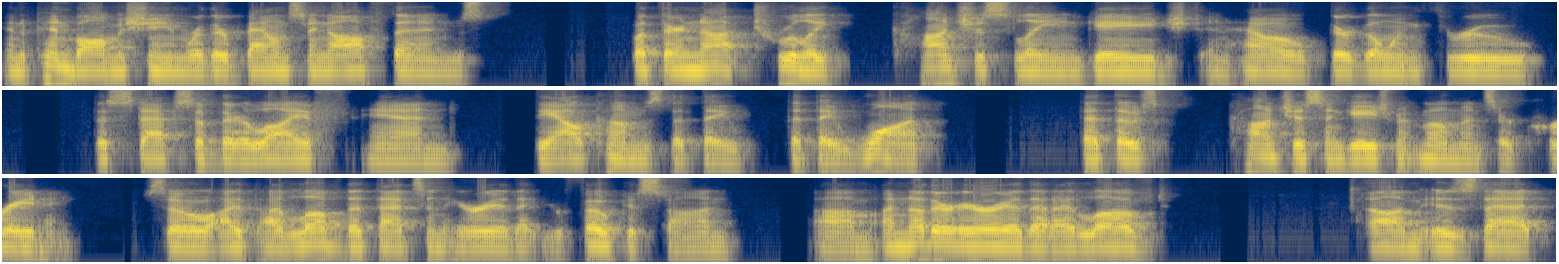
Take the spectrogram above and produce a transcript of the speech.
in a pinball machine where they're bouncing off things, but they're not truly consciously engaged in how they're going through the steps of their life and the outcomes that they that they want that those conscious engagement moments are creating so I, I love that that's an area that you're focused on um, another area that I loved um, is that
